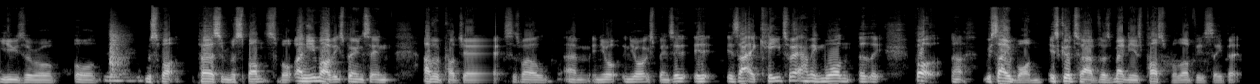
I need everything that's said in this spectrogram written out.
user or or mm. person responsible, and you might have experienced it in other projects as well. Um, in your in your experience, is, is, that a key to it? Having one, at least, but uh, we say one. It's good to have as many as possible, obviously. But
